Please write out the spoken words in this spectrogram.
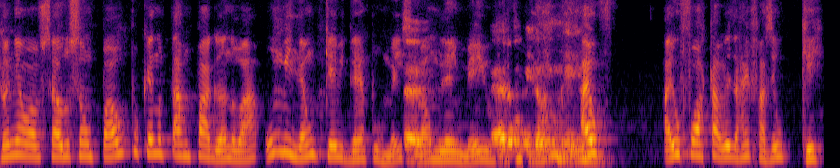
Daniel Alves saiu do São Paulo porque não estavam pagando lá um milhão que ele ganha por mês, é, sei lá, um milhão e meio. Era um milhão e meio. Aí, o, aí o Fortaleza vai fazer o quê?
